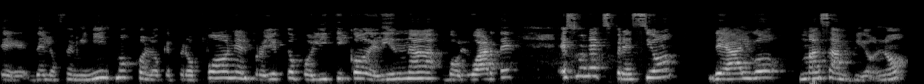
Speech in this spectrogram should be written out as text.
eh, de los feminismos con lo que propone el proyecto político de Dina Boluarte es una expresión de algo más amplio, ¿no?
